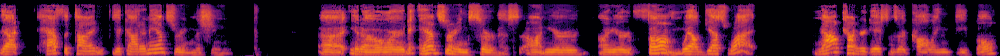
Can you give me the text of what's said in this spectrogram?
that half the time you got an answering machine, uh, you know, or an answering service on your on your phone. Well, guess what? Now congregations are calling people,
